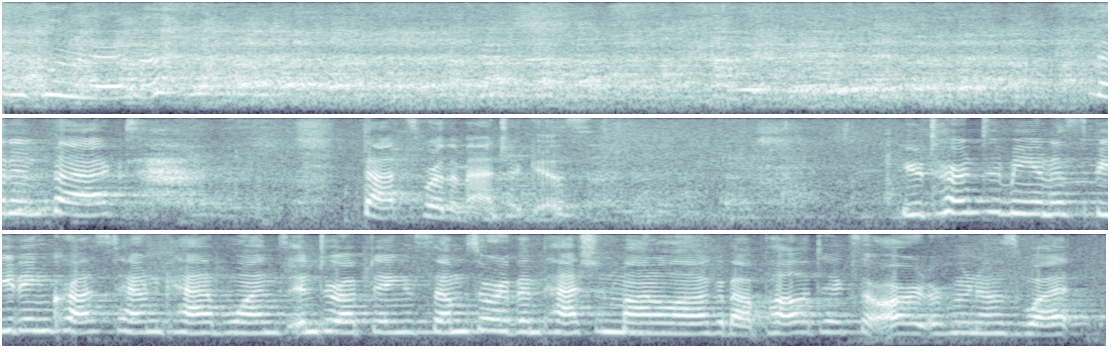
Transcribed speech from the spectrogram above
included. that in fact, that's where the magic is. You turned to me in a speeding crosstown cab once, interrupting some sort of impassioned monologue about politics or art or who knows what,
